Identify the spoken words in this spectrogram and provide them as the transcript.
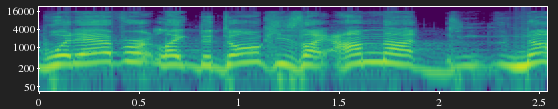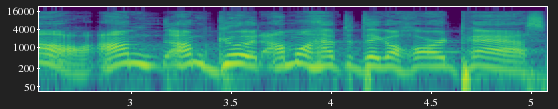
whatever. Like the donkey's like, I'm not, no, I'm, I'm good. I'm going to have to take a hard pass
